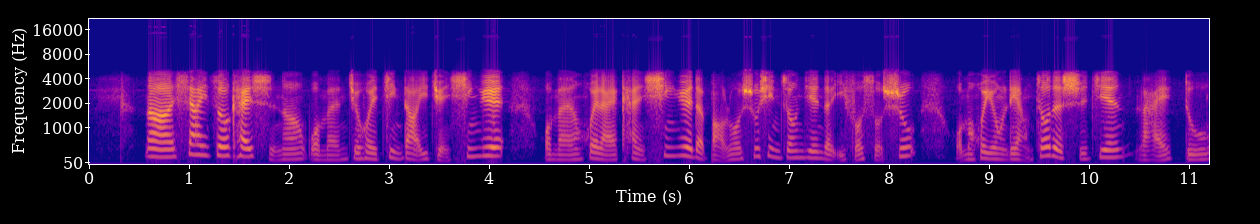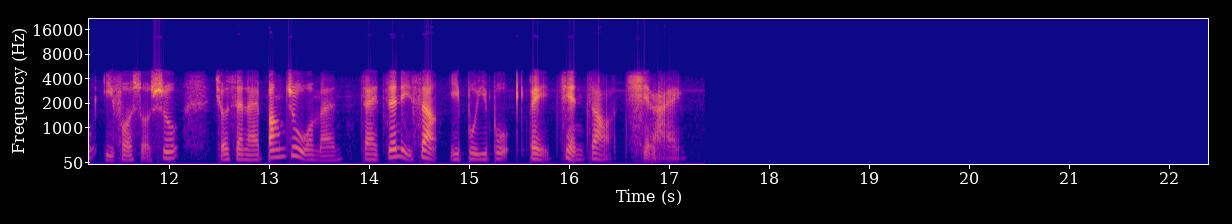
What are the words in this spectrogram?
那下一周开始呢，我们就会进到一卷新约。我们会来看新约的保罗书信中间的以佛所书，我们会用两周的时间来读以佛所书，求神来帮助我们在真理上一步一步被建造起来。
